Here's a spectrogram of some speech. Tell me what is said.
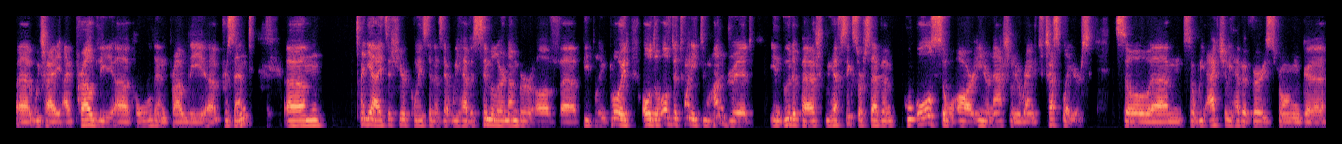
uh, which I, I proudly uh, hold and proudly uh, present. Um, and yeah, it's a sheer coincidence that we have a similar number of uh, people employed. Although of the 2,200 in Budapest, we have six or seven who also are internationally ranked chess players. So, um, so we actually have a very strong, uh,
